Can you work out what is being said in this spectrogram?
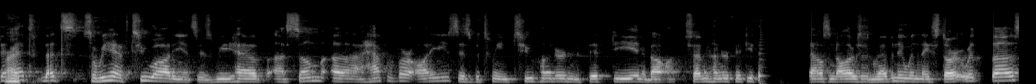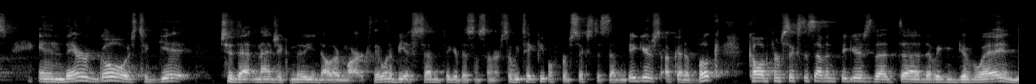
Right? That's that's so we have two audiences. We have uh, some uh, half of our audience is between two hundred and fifty and about seven hundred fifty thousand dollars in revenue when they start with us, and their goal is to get to that magic million dollar mark. They want to be a seven figure business owner. So we take people from six to seven figures. I've got a book called From Six to Seven Figures that uh, that we can give away, and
